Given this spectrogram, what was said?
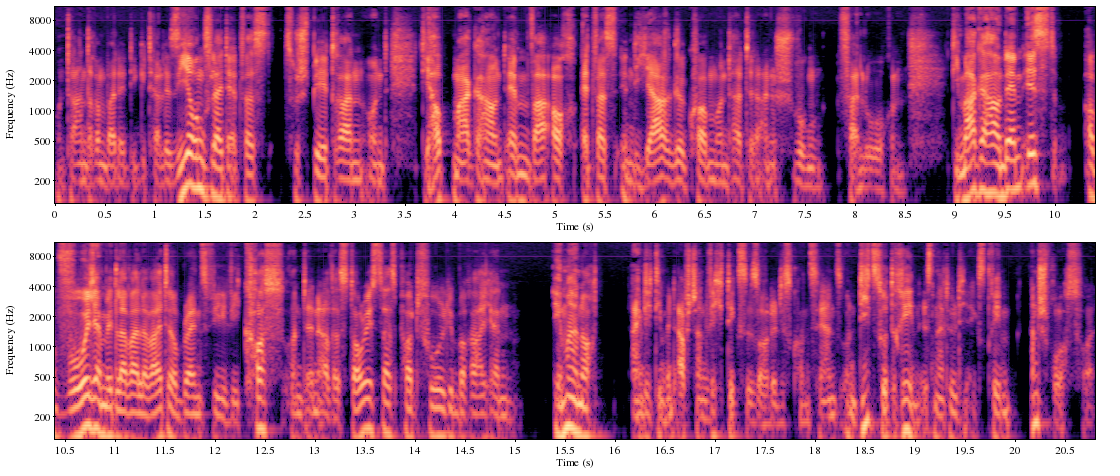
unter anderem bei der Digitalisierung vielleicht etwas zu spät dran und die Hauptmarke H&M war auch etwas in die Jahre gekommen und hatte einen Schwung verloren. Die Marke H&M ist, obwohl ja mittlerweile weitere Brands wie, wie COS und In Other Stories das Portfolio bereichern, immer noch eigentlich die mit Abstand wichtigste Säule des Konzerns. Und die zu drehen ist natürlich extrem anspruchsvoll.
